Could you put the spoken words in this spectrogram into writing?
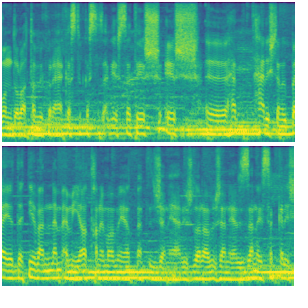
gondolat, amikor elkezdtük ezt az egészet, és, és hát hál' Istennek bejött, de nyilván nem emiatt, hanem amiatt, mert egy zseniális darab, zseniális zenészekkel és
